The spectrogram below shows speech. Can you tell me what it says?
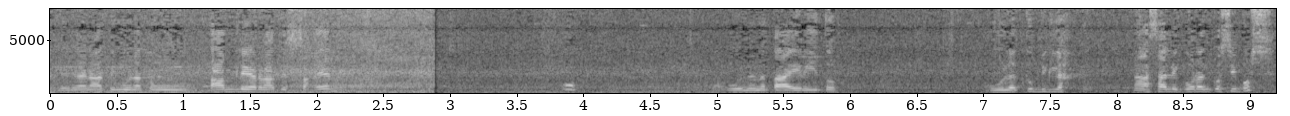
Lagyan nga natin muna tong tumbler natin sa sakyan. Oh, nauna na tayo rito. Gulat ko bigla. Nasa likuran ko si boss.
